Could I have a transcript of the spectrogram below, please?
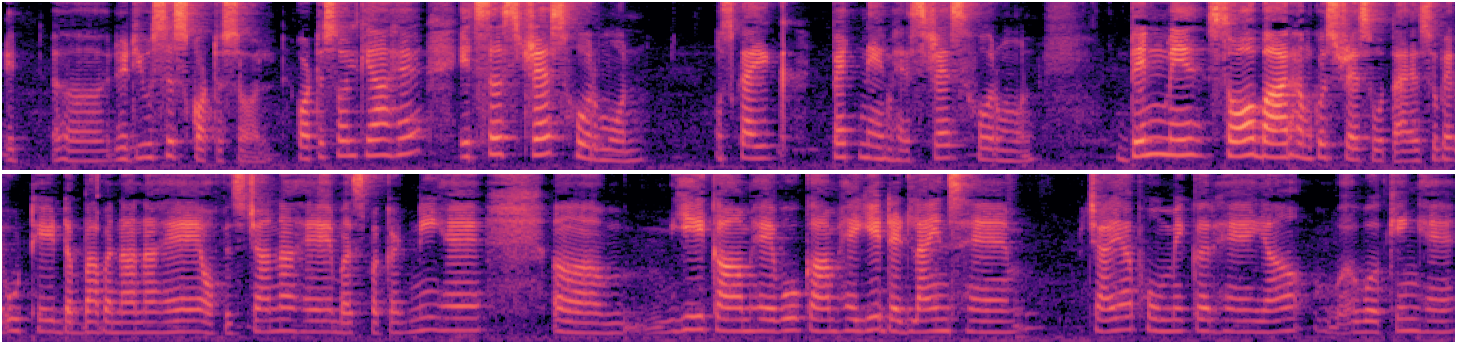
It uh, reduces cortisol. Cortisol क्या है? It's a stress hormone. उसका एक पेट नेम है स्ट्रेस हार्मोन दिन में सौ बार हमको स्ट्रेस होता है। सुबह उठे डब्बा बनाना है ऑफ़िस जाना है बस पकड़नी है ये काम है वो काम है ये डेडलाइंस हैं। चाहे आप होम मेकर हैं या वर्किंग हैं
